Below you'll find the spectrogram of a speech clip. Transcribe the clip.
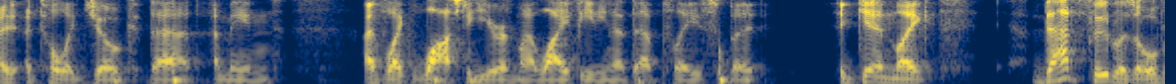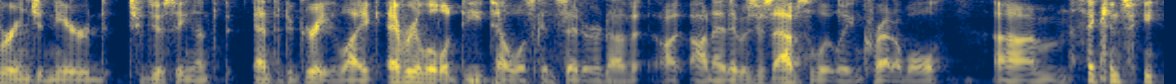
I totally joke that I mean I've like lost a year of my life eating at that place, but again, like that food was over engineered to just the nth, degree. Like every little detail was considered of it, on it. It was just absolutely incredible. Um, I can see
